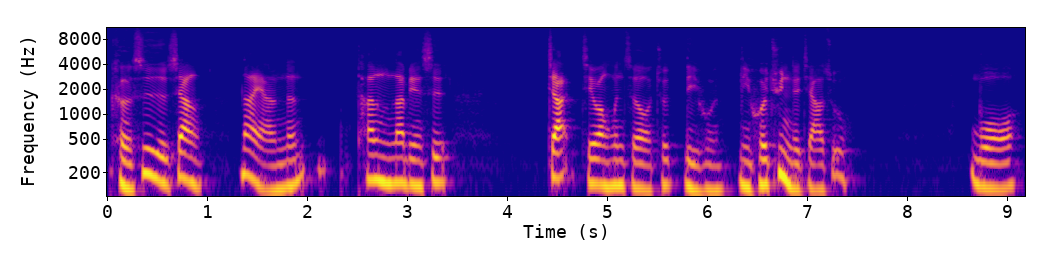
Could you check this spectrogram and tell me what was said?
可是像那样呢，他们那边是家结完婚之后就离婚，你回去你的家族，我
